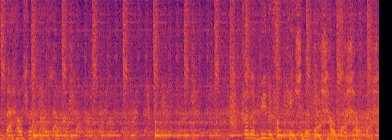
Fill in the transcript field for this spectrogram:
About the house of house for the beautification of the house of house.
